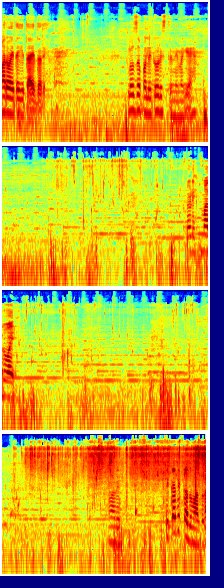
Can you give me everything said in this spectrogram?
ಮರವೈ ತೆಗಿತಾ ಇದ್ದಾರೆ. ಕ್ಲೋಸಪ್ ಅಲ್ಲಿ ತೋರಿಸ್ತೇನೆ ನಿಮಗೆ. ನೋಡಿ, ಮರುವಾಯಿ. ನೋಡಿ, ಚಿಕ್ಕ ಚಿಕ್ಕದು ಮಾತ್ರ.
